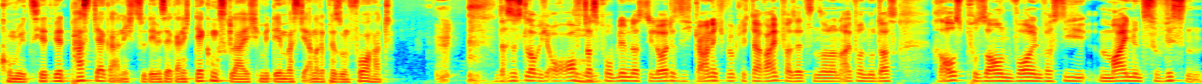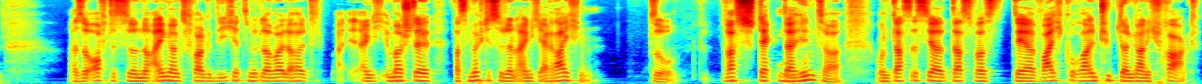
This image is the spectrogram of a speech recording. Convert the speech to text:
kommuniziert wird, passt ja gar nicht zu dem, ist ja gar nicht deckungsgleich mit dem, was die andere Person vorhat. Das ist, glaube ich, auch oft mhm. das Problem, dass die Leute sich gar nicht wirklich da reinversetzen, sondern einfach nur das rausposaunen wollen, was sie meinen zu wissen. Also oft ist so eine Eingangsfrage, die ich jetzt mittlerweile halt eigentlich immer stelle, was möchtest du denn eigentlich erreichen? So, was steckt mhm. dahinter? Und das ist ja das, was der Weichkorallentyp dann gar nicht fragt.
